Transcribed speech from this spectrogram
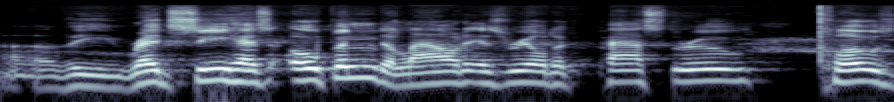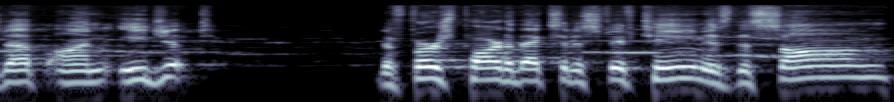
Uh, the Red Sea has opened, allowed Israel to pass through, closed up on Egypt. The first part of Exodus 15 is the song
